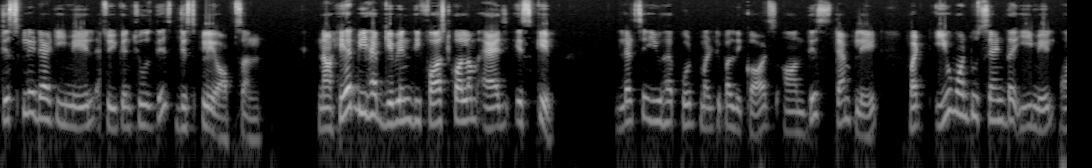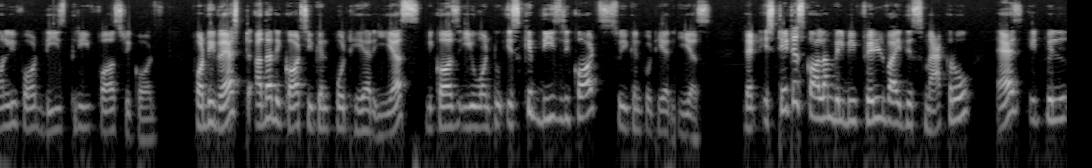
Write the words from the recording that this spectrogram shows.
display that email. So you can choose this display option. Now here we have given the first column as skip let's say you have put multiple records on this template but you want to send the email only for these three first records. For the rest other records you can put here yes because you want to skip these records so you can put here yes that status column will be filled by this macro as it will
